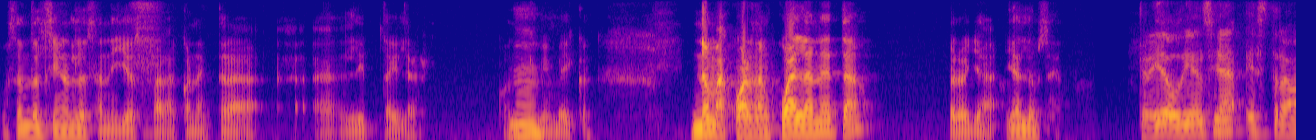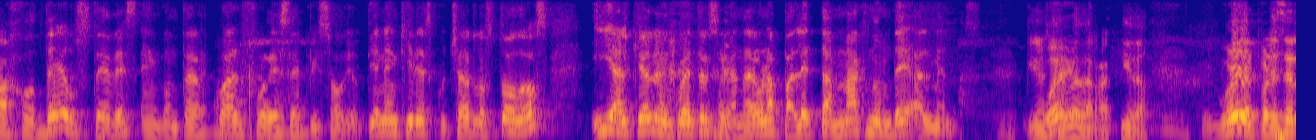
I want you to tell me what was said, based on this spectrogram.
Usando el Señor de los Anillos para conectar a, a Liv Tyler con Mm. Kevin Bacon. No me acuerdo en cuál, la neta, pero ya, ya lo usé. Querida audiencia, es trabajo de ustedes encontrar cuál fue ese episodio. Tienen que ir a escucharlos todos y al que lo encuentre se ganará una paleta Magnum de almendras. Y un cerebro derretido. Güey, al parecer,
